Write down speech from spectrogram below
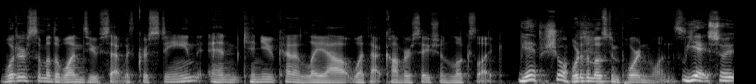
What are some of the ones you've set with Christine? And can you kind of lay out what that conversation looks like? Yeah, for sure. What are the most important ones? Yeah, so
